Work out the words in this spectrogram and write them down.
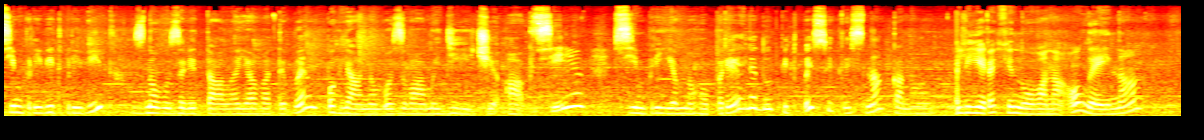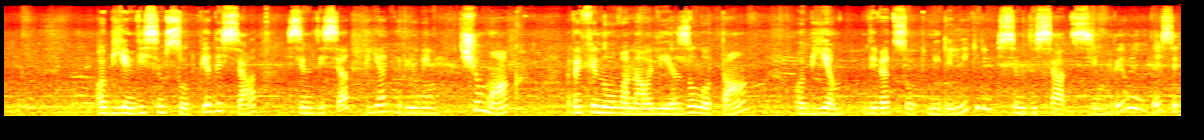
Всім привіт-привіт! Знову завітала я в АТБ. Поглянемо з вами діючі акції. Всім приємного перегляду. Підписуйтесь на канал. Олія рафінована олейна. Об'єм 850, 75 гривень. Чумак. Рафінована олія золота. Об'єм 900 мл, 77 гривень 10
